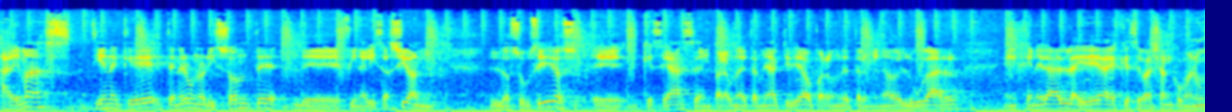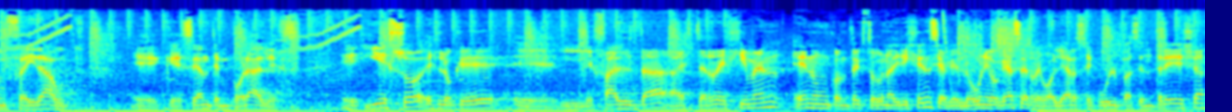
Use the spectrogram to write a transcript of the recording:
además, tiene que tener un horizonte de finalización. Los subsidios que se hacen para una determinada actividad o para un determinado lugar, en general la idea es que se vayan como en un fade out eh, que sean temporales. Eh, y eso es lo que eh, le falta a este régimen en un contexto de una dirigencia que lo único que hace es revolearse culpas entre ellas,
